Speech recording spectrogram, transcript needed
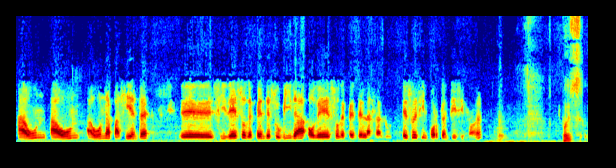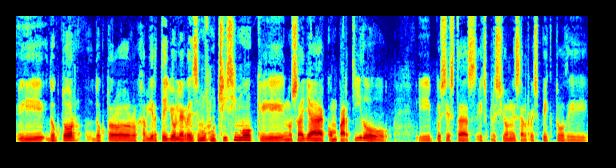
a un, a un, a una paciente eh, si de eso depende su vida o de eso depende la salud. Eso es importantísimo. ¿eh? Pues, doctor, doctor Javier Tello, le agradecemos muchísimo que nos haya compartido eh, pues estas expresiones al respecto de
